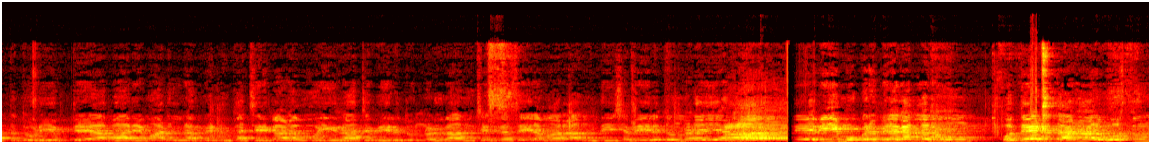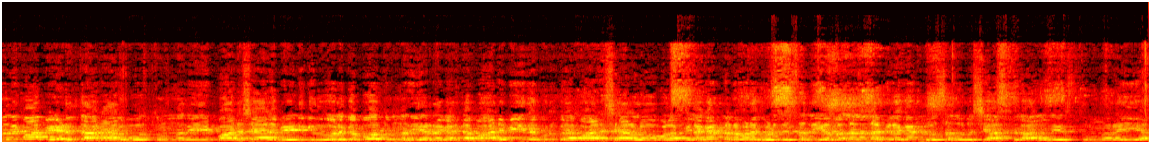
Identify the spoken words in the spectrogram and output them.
ఈనాడు భర్త తోడు చెప్తే ఆ భార్య మాటలు నమ్మిండు. కచ్చరికాడ పోయి రాజ్యం వేలుతున్నాడు రాజు చంద్రశైల మహారాజు దేశం వేలుతున్నాడయ్యా దేవి ముగ్గురు పిలగన్లను పొద్దేడు తానాలు వస్తున్నది మా పేడు తానాలు వస్తున్నది పాఠశాల వేడికి దోలకపోతున్నది ఎర్రగడ్డ పాట మీద గురుకుల పాఠశాల లోపల పిలగండ్లను వడ కొడితేస్తుంది ఎవరల్ల పిలగండ్లు చదువు శాస్త్రాలు నేర్స్తున్నారయ్యా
